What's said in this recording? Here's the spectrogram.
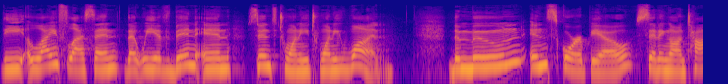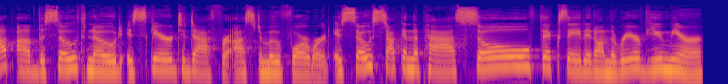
the life lesson that we have been in since 2021. The moon in Scorpio, sitting on top of the South Node, is scared to death for us to move forward, is so stuck in the past, so fixated on the rear view mirror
